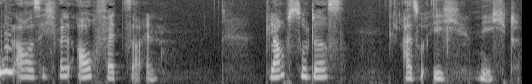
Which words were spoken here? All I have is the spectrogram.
cool aus, ich will auch fett sein? Glaubst du das? Also ich nicht.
